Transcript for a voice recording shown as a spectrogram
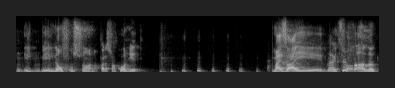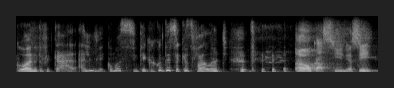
ele, ele não funciona, parece uma corneta. Mas aí. Na hora que você falou com o Anitta, eu falei, caralho, velho, como assim? O que, que aconteceu com esse falante? Não, Cassini, assim,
